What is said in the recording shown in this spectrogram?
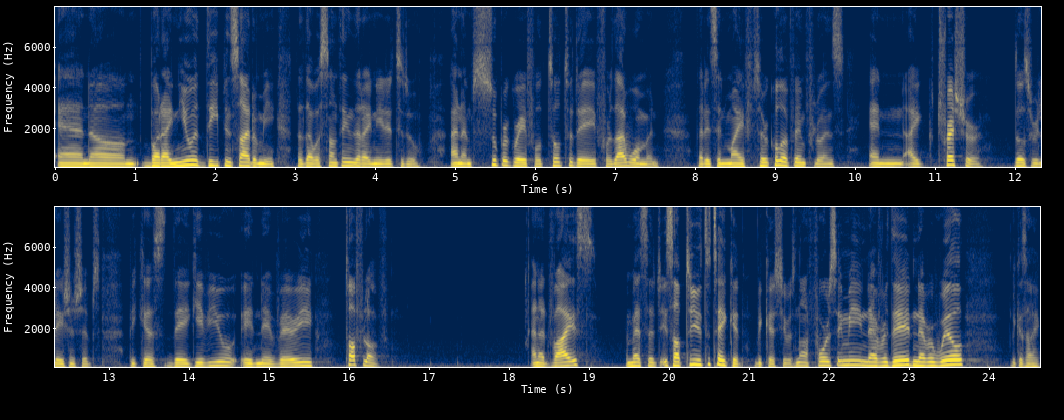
And um, but I knew it deep inside of me that that was something that I needed to do, and I'm super grateful till today for that woman that is in my circle of influence, and I treasure those relationships because they give you in a very tough love. An advice a message it's up to you to take it because she was not forcing me never did never will because i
